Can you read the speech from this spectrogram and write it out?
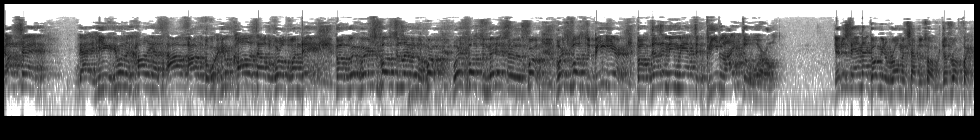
God said that He, he wasn't calling us out, out of the world. He'll call us out of the world one day. But we're, we're supposed to live in the world. We're supposed to minister to this world. We're supposed to be here. But it doesn't mean we have to be like the world. You understand that? Go with me to Romans chapter 12, just real quick.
